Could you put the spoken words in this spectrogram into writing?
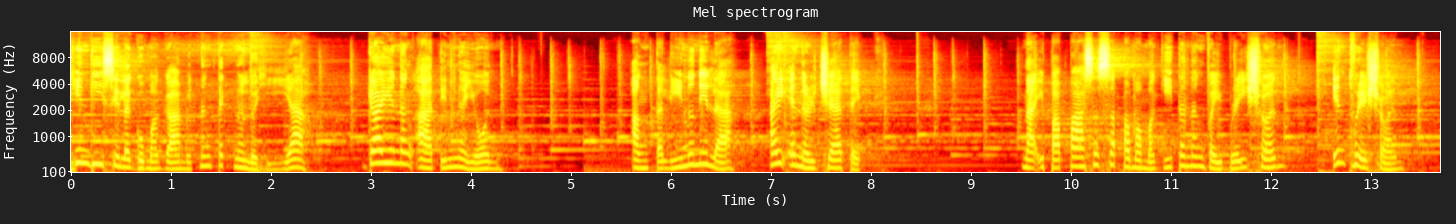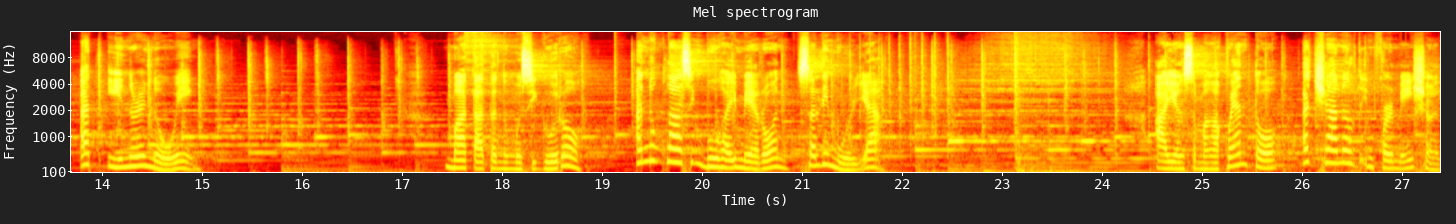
Hindi sila gumagamit ng teknolohiya gaya ng atin ngayon. Ang talino nila ay energetic na ipapasa sa pamamagitan ng vibration, intuition, at inner knowing. Matatanong mo siguro, anong klasing buhay meron sa Lemuria? Ayon sa mga kwento at channeled information,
